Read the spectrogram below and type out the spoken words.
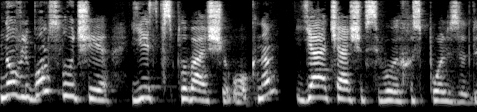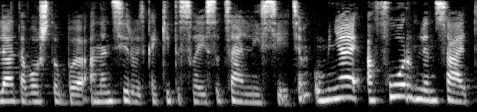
Но в любом случае есть всплывающие окна, я чаще всего их использую для того, чтобы анонсировать какие-то свои социальные сети. У меня оформлен сайт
